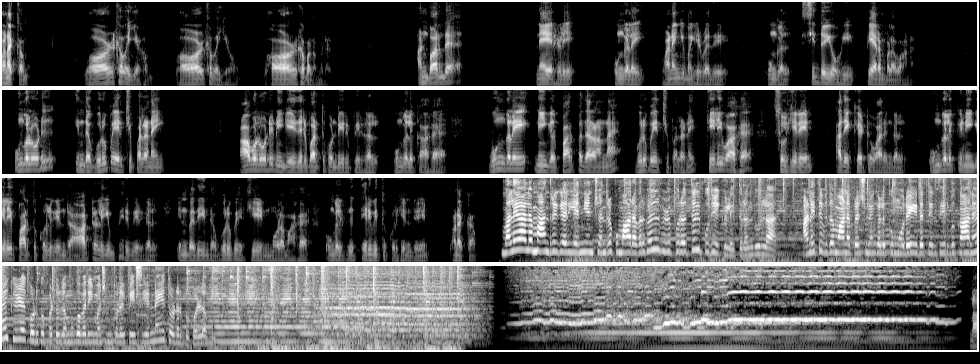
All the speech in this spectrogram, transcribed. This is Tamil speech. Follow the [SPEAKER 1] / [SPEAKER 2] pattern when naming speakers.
[SPEAKER 1] வணக்கம். வாழ்க வையகம் வாழ்க வையகம் வாழ்க வளமுடன். அன்பார்ந்த நேயர்களே உங்களை வணங்கி மகிழ்வது உங்கள் சித்தயோகி பேரம்பளவானன் உங்களோடு இந்த குரு பயிற்சி பலனை ஆவலோடு நீங்கள் எதிர்பார்த்து கொண்டிருப்பீர்கள். உங்களுக்காக உங்களை நீங்கள் பார்ப்பதற்கான குரு பயிற்சி பலனை தெளிவாக சொல்கிறேன். அதை கேட்டு வாருங்கள். உங்களுக்கு நீங்களே பார்த்து கொள்கின்ற ஆற்றலையும் பெறுவீர்கள் என்பது இந்த குரு பயிற்சியின் மூலமாக உங்களுக்கு தெரிவித்துக் கொள்கின்றேன். வணக்கம்.
[SPEAKER 2] மலையாள மாந்திரிகர் என். என். சந்திரகுமார் அவர்கள் விழுப்புரத்தில் புதிய கிளை திறந்துள்ளார். அனைத்து விதமான பிரச்சனைகளுக்கும் ஒரே இடத்தில் தீர்வு காண கீழே கொடுக்கப்பட்டுள்ள முகவரி மற்றும் தொலைபேசி எண்ணை தொடர்பு கொள்ளவும்.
